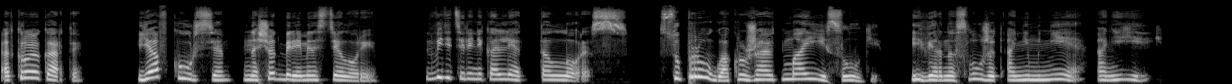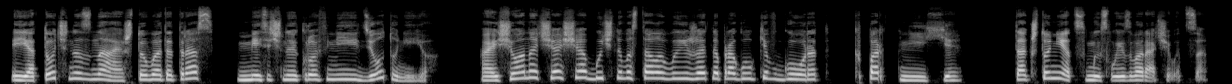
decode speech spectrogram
Открою карты. Я в курсе насчет беременности Лори. Видите ли, Николетта Лорес, супругу окружают мои слуги, и верно служат они мне, а не ей. И я точно знаю, что в этот раз месячная кровь не идет у нее. А еще она чаще обычного стала выезжать на прогулки в город, к портнихе. Так что нет смысла изворачиваться.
